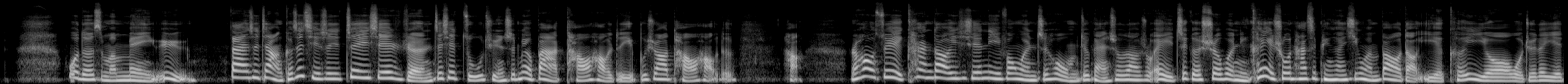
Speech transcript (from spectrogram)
获得什么美誉。”大概是这样，可是其实这一些人、这些族群是没有办法讨好的，也不需要讨好的。好，然后所以看到一些逆风文之后，我们就感受到说，哎，这个社会你可以说它是平衡新闻报道，也可以哦。我觉得也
